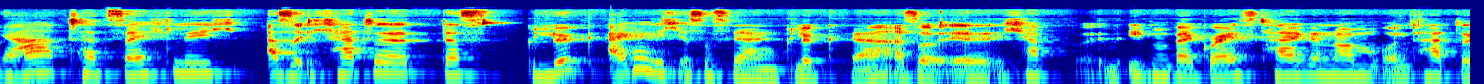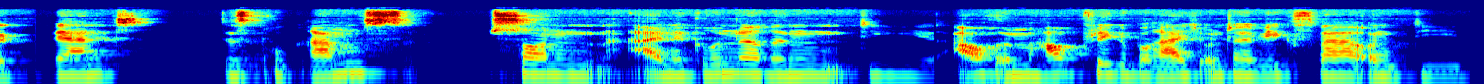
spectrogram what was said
Ja, tatsächlich. Also ich hatte das Glück, eigentlich ist es ja ein Glück, ja. Also äh, ich habe eben bei Grace teilgenommen und hatte während des Programms schon eine Gründerin, die auch im Hauptpflegebereich unterwegs war und die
